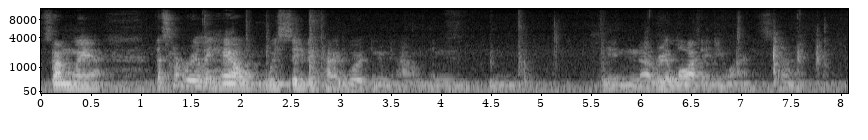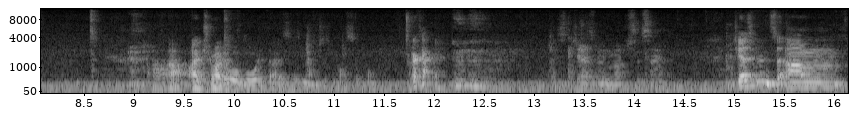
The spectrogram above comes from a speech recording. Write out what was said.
somewhere, that's not really how we see the code working um, in in, in uh, real life anyway. So uh, I try to avoid those as much as possible. Okay. Is Jasmine much the same? Jasmine's um,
